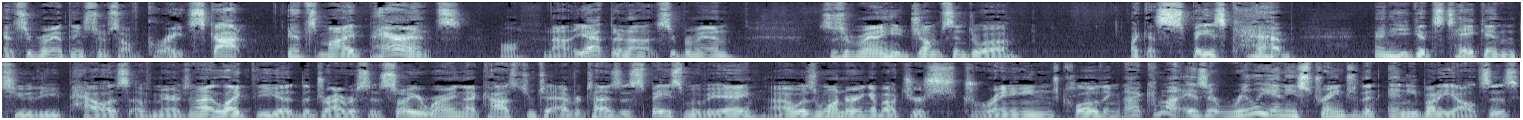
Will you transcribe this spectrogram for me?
And Superman thinks to himself, Great Scott, it's my parents. Well, not yet. They're not Superman. So Superman, he jumps into a, like a space cab and he gets taken to the Palace of Marriage. And I like the uh, the driver says, "So you're wearing that costume to advertise a space movie, eh? I was wondering about your strange clothing. Now, come on, is it really any stranger than anybody else's?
